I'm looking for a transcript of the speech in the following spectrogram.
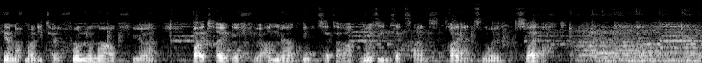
Hier nochmal die Telefonnummer für Beiträge, für Anmerkungen etc. 0761 310 28.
